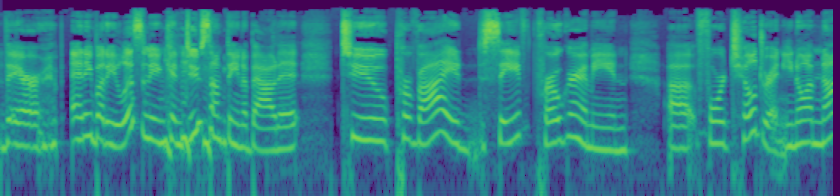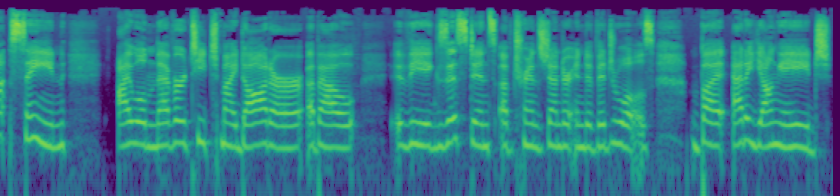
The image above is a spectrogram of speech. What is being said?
there, anybody listening can do something about it to provide safe programming uh, for children. You know, I'm not saying I will never teach my daughter about the existence of transgender individuals, but at a young age,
